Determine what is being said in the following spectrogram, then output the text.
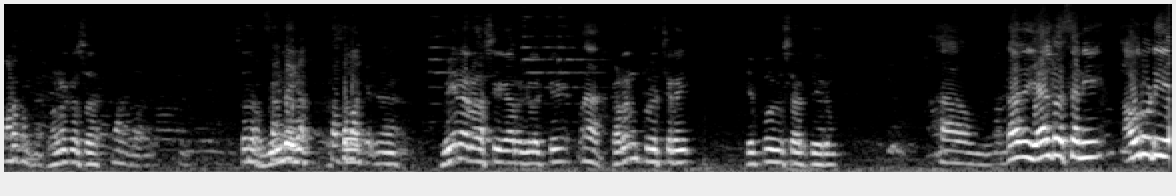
வணக்கம் சார். வணக்கம் சார். வணக்கம். சார் மீன- ஆ. கடன் பிரச்சனை எப்போது சார் தீரும்? அதாவது ஏழரை சனி அவருடைய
